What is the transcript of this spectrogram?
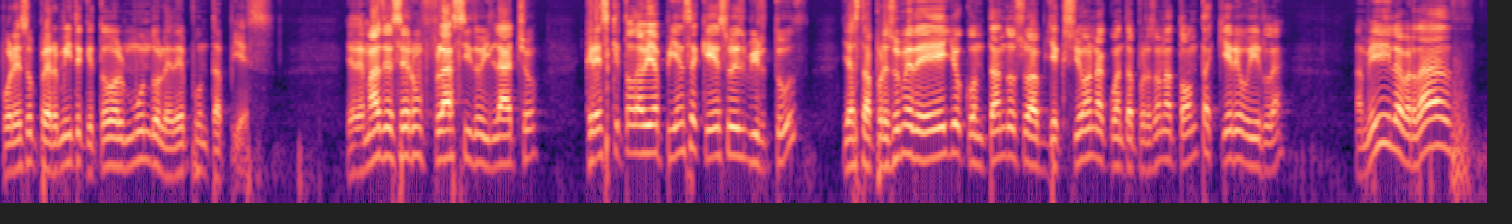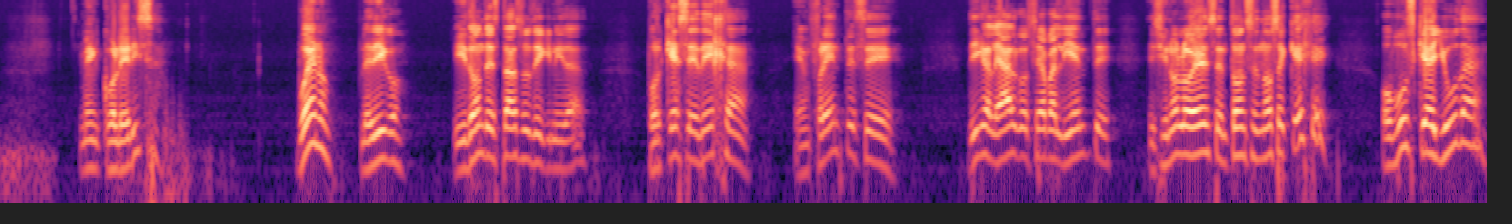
Por eso permite que todo el mundo le dé puntapiés. Y además de ser un flácido hilacho, ¿crees que todavía piensa que eso es virtud? Y hasta presume de ello contando su abyección a cuanta persona tonta quiere oírla. A mí, la verdad, me encoleriza. Bueno, le digo, ¿y dónde está su dignidad? ¿Por qué se deja? Enfréntese. Dígale algo, sea valiente. Y si no lo es, entonces no se queje. O busque ayuda.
